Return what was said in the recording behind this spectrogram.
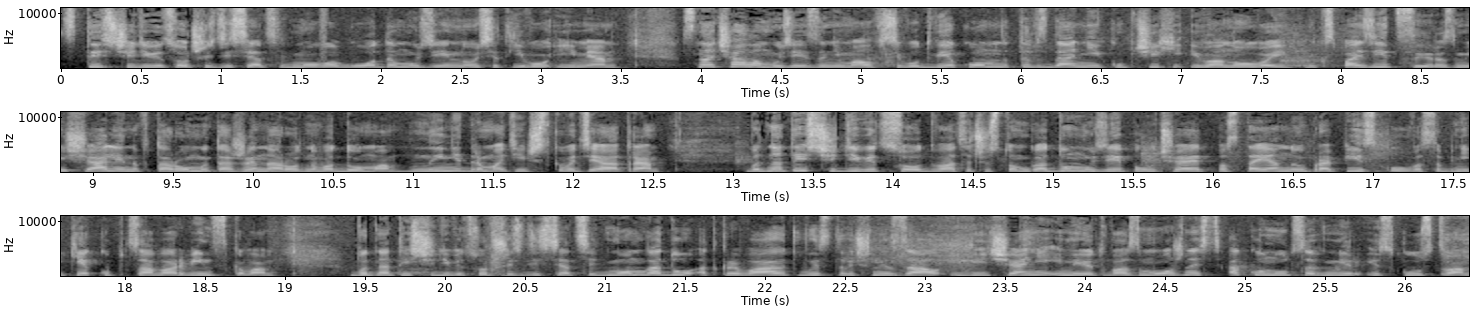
С 1967 года музей носит его имя. Сначала музей занимал всего две комнаты в здании Купчихи Ивановой. Экспозиции размещали на втором этаже Народного дома, ныне драматического театра. В 1926 году музей получает постоянную прописку в особняке купца Варвинского. В 1967 году открывают выставочный зал, и бичане имеют возможность окунуться в мир искусства.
